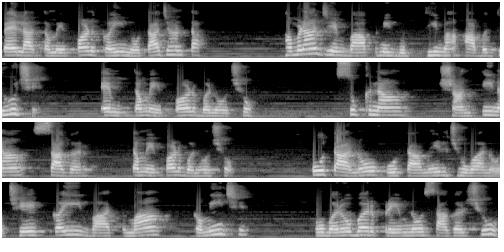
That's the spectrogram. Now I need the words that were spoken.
પહેલા તમે પણ કંઈ નહોતા જાણતા. હમણાં જેમ બાપની બુદ્ધિમાં આ બધું છે, એમ તમે પણ બનો છો. સુખના, શાંતિના સાગર તમે પણ બનો છો. પોતાનો પોતામેલ જોવાનો છે, કઈ વાતમાં કમી છે? હું બરોબર પ્રેમનો સાગર છું.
